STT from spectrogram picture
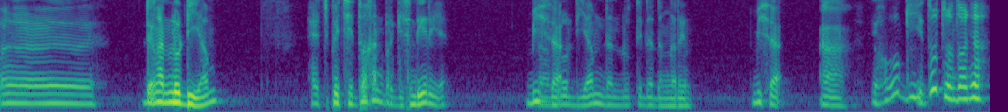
eh dengan lu diam hate speech itu akan pergi sendiri ya. bisa Dan lu diam dan lu tidak dengerin. bisa Ah. Ya oh gitu contohnya.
